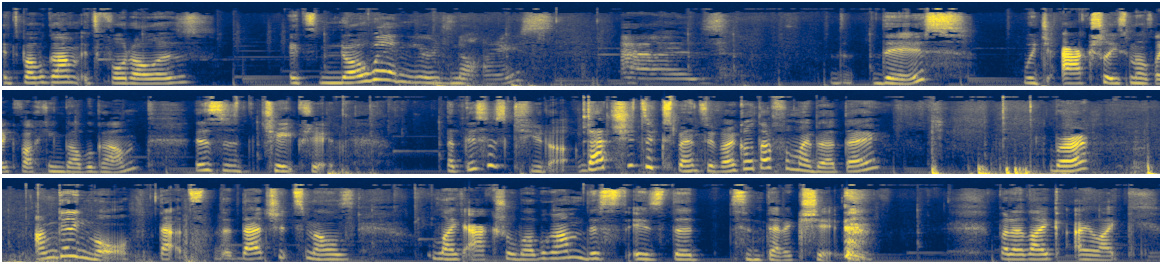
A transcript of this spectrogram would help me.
it's bubblegum, it's $4. It's nowhere near as nice as th this, which actually smells like fucking bubblegum. This is cheap shit. But this is cuter. That shit's expensive. I got that for my birthday. Bro, I'm getting more. That's that, that shit smells like actual bubblegum. This is the synthetic shit. but I like I like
